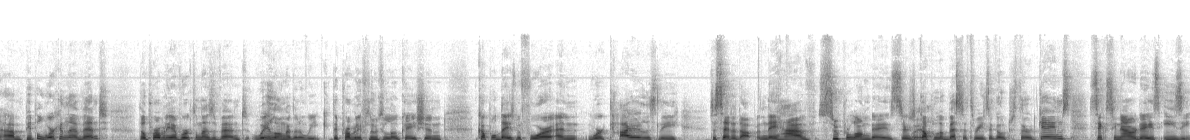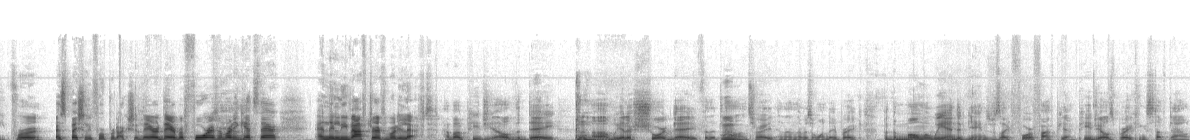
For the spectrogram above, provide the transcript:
um, people work in the event. They'll probably have worked on this event way longer than a week. They probably flew to location a couple days before and worked tirelessly to set it up. And they have super long days. There's Oh, a yeah. couple of best of threes that go to third games. 16 hour days, easy for especially for production. They are there before everybody gets there, and they leave after everybody left. How about PGL? The day um, we had a short day for the talents, right? And then there was a one day break. But the moment we ended games was like 4 or 5 p.m. PGL's breaking stuff down.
